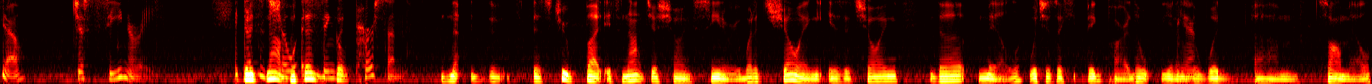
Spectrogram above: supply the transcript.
you know just scenery it But doesn't not, show a single person No, that's true, but it's not just showing scenery. What it's showing is it's showing the mill, which is a big part, the you know Yeah. the wood um, sawmill,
